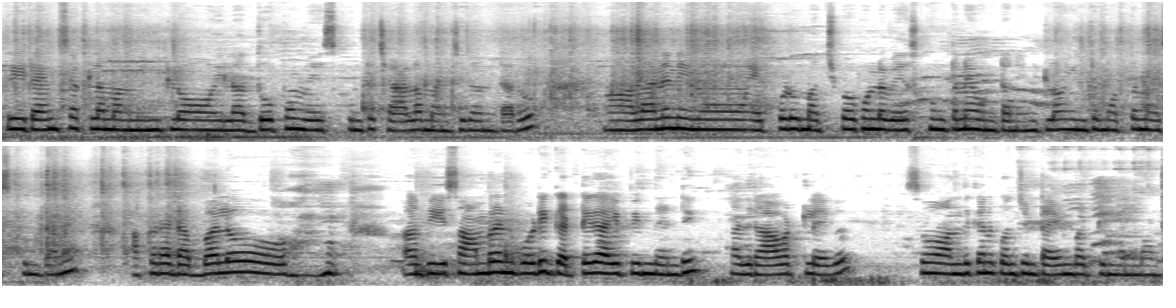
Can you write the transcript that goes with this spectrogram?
త్రీ టైమ్స్ అట్లా మనం ఇంట్లో ఇలా ధూపం వేసుకుంటే చాలా మంచిది అంటారు అలానే నేను ఎప్పుడు మర్చిపోకుండా వేసుకుంటూనే ఉంటాను ఇంట్లో ఇంటి మొత్తం వేసుకుంటాను. అక్కడ డబ్బాలో అది సాంబ్రాణి పొడి గట్టిగా అయిపోయిందండి అది రావట్లేదు. సో అందుకని కొంచెం టైం పట్టిందనమాట.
